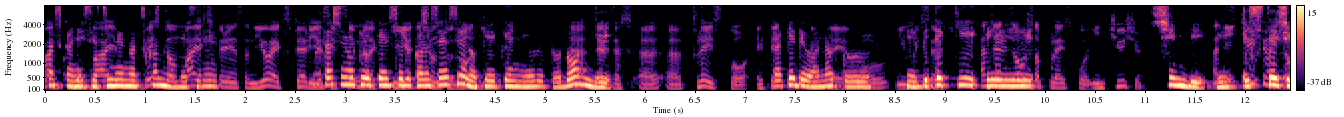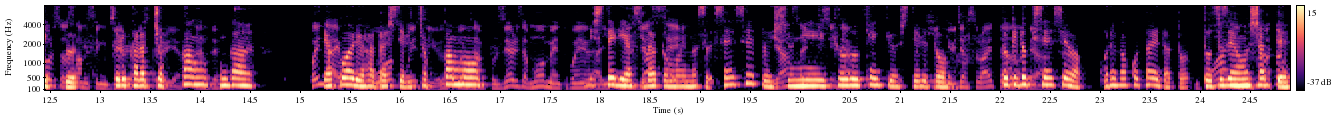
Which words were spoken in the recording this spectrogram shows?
確かに説明がつかないですね。私の経験、それから先生の経験によると、論理だけではなく、えー美的、えー心理、えーエステシック、それから直感が役割を果たしている直感もミステリアスだと思います。先生と一緒に共同研究をしていると、時々先生はこれが答えだと突然おっしゃって、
